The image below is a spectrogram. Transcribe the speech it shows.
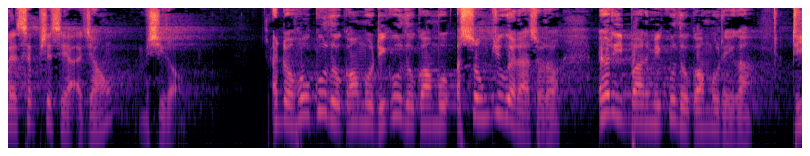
လည်းဆက်ဖြစ်เสียအကြောင်းမရှိတော့အဲ့တော့ဟိုကုသိုလ်ကောင်းမှုဒီကုသိုလ်ကောင်းမှုအစုံပြုခဲ့တာဆိုတော့အဲ့ဒီပါရမီကုသိုလ်ကောင်းမှုတွေကဒီ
